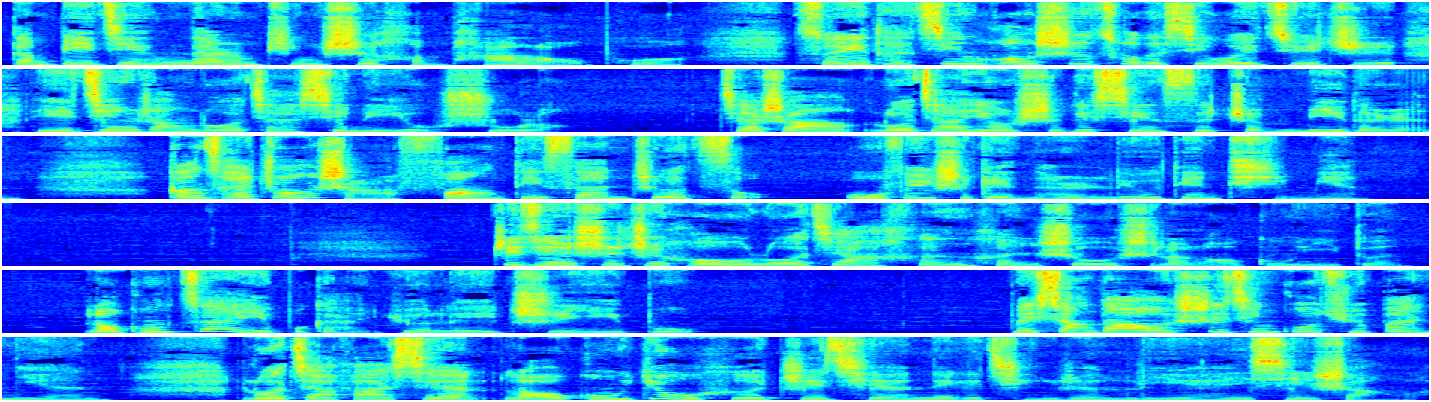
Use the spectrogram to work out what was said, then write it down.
但毕竟男人平时很怕老婆，所以他惊慌失措的行为举止已经让罗家心里有数了。加上罗家又是个心思缜密的人，刚才装傻放第三者走，无非是给男人留点体面。这件事之后，罗家狠狠收拾了老公一顿。老公再也不敢越雷池一步。没想到事情过去半年，罗佳发现老公又和之前那个情人联系上了，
